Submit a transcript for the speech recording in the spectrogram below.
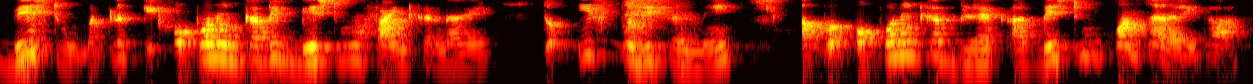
बेस्ट मूव मतलब कि ओपोनेंट का भी बेस्ट मूव फाइंड करना है। तो इस पोजीशन में अब ओपोनेंट का ब्लैक का बेस्ट मूव कौन सा रहेगा?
